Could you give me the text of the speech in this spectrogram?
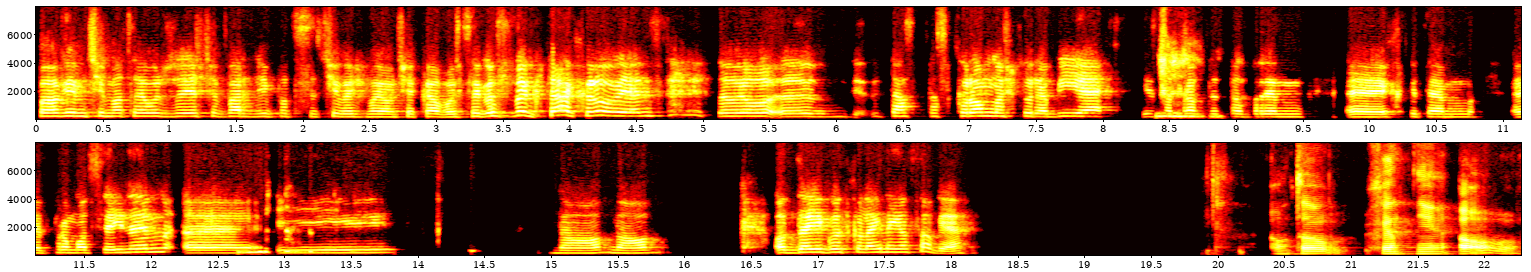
Powiem Ci, Mateusz, że jeszcze bardziej podsyciłeś moją ciekawość tego spektaklu, więc to, y, ta, ta skromność, która bije, jest naprawdę dobrym e, chwytem e, promocyjnym e, i no, no, oddaję głos kolejnej osobie. O, to chętnie. O,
